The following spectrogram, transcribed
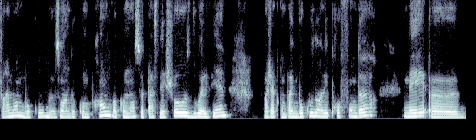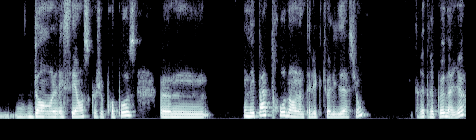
vraiment beaucoup besoin de comprendre comment se passent les choses, d'où elles viennent. Moi, j'accompagne beaucoup dans les profondeurs, mais euh, dans les séances que je propose, hum, on n'est pas trop dans l'intellectualisation, très très peu d'ailleurs,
